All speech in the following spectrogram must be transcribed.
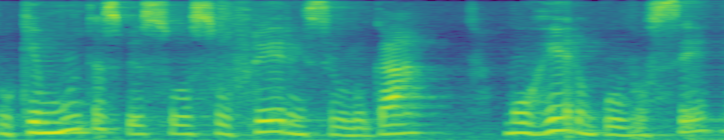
porque muitas pessoas sofreram em seu lugar? Morreram por você?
